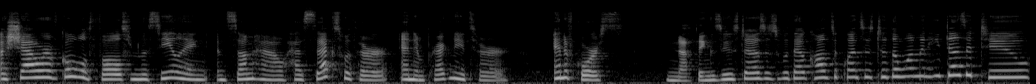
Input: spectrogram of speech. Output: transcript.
A shower of gold falls from the ceiling and somehow has sex with her and impregnates her. And of course, nothing Zeus does is without consequences to the woman he does it to.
